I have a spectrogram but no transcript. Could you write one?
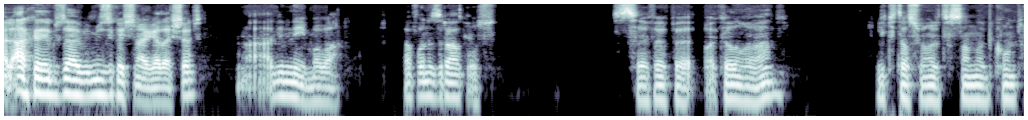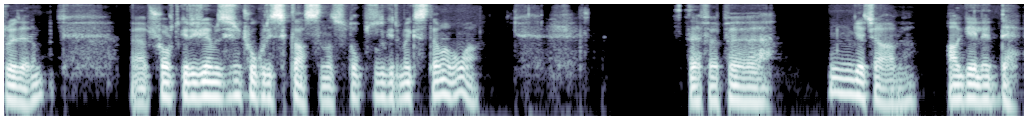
Böyle arkaya güzel bir müzik açın arkadaşlar. Aa, dinleyin baba. Kafanız rahat olsun. SFP bakalım hemen. Likitasyon haritasından bir kontrol edelim. Yani short gireceğimiz için çok riskli aslında. Stopsuz girmek istemem ama. SFP. Geç abi. AGL'de.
